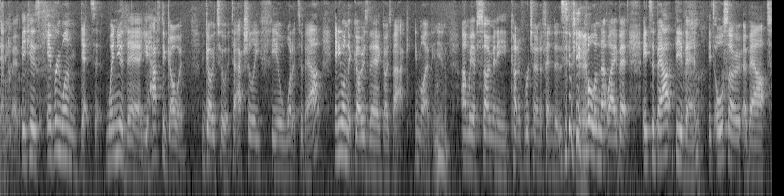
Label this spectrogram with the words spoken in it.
anywhere because everyone gets it. When you're there, you have to go it, go to it to actually feel what it's about. Anyone that goes there goes back, in my opinion. Um, we have so many kind of return offenders, if you Yeah. call them that way. But it's about the event. It's also about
